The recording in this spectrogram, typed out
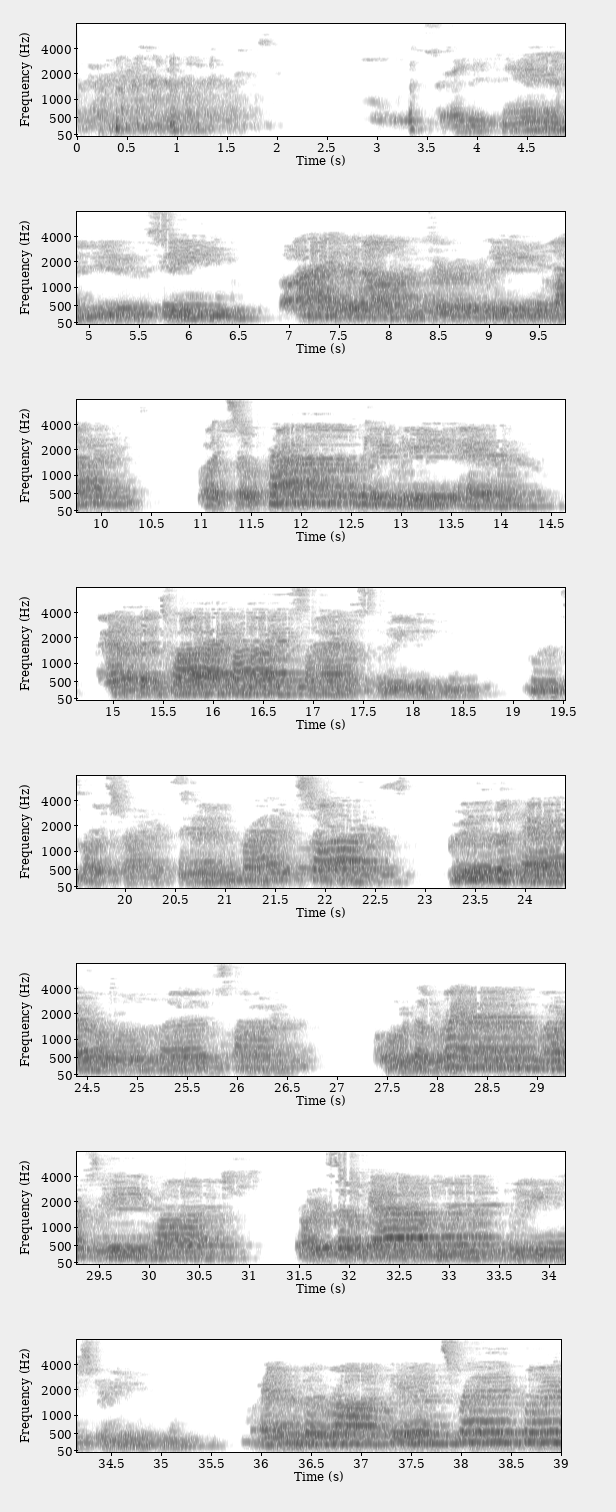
So proudly we hailed at the twilight's last gleaming, whose broad stripes and bright stars through the perilous fight for the ramparts we watched were so gallantly streaming, and the rocket's red glare,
